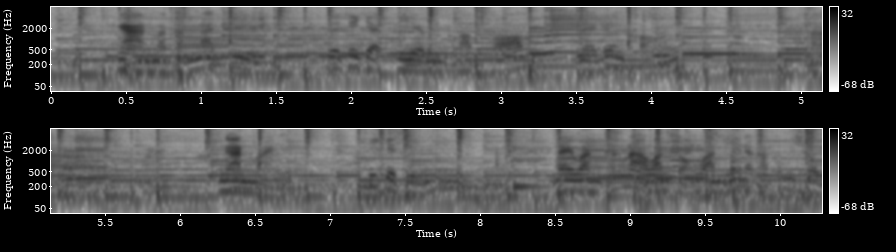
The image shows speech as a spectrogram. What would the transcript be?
ำงานมาทำหน้าที่ พื่อที่จะเตรียมความพร้อมในเรื่องขององานใหม่ที่จะถึงในวันข้างหน้าวันสองวันนี้นะครับท่านผู้ชม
